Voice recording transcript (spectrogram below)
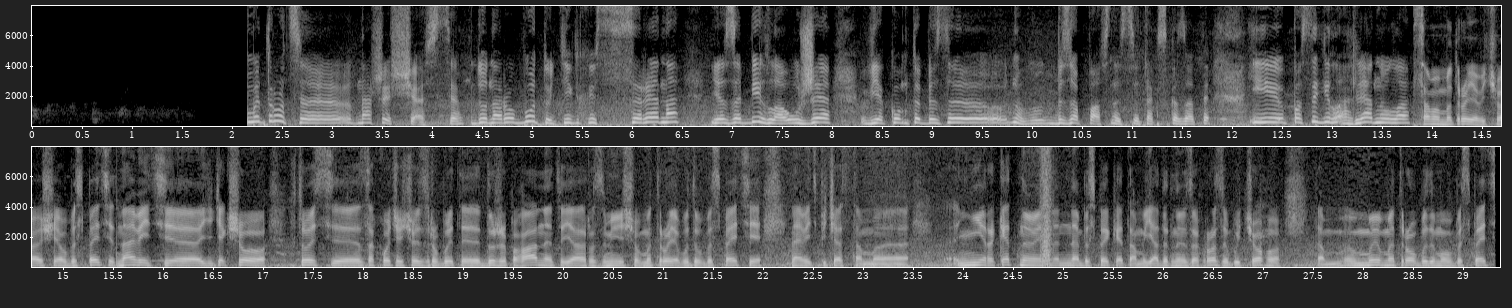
Метро це наше щастя. Йду на роботу, тільки сирена. Я забігла вже в якому-то без, е, ну, безопасності, так сказати. І посиділа, глянула. Саме в метро я відчуваю, що я в безпеці. Навіть е, якщо хтось е, захоче щось зробити дуже погане, то я розумію, що в метро я буду в безпеці навіть під час там ні ракетної небезпеки, там ядерної загрози, будь-чого. Там ми в метро будемо в безпеці.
